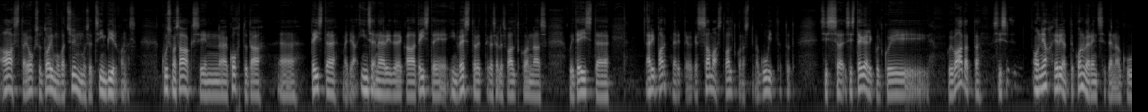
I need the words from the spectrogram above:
aasta jooksul toimuvad sündmused siin piirkonnas, kus ma saaksin kohtuda teiste, ma ei tea, inseneridega, teiste investoritega selles valdkonnas või teiste äripartneritega, kes samast valdkonnast on nagu huvitatud, siis, siis tegelikult kui, kui vaadata, siis on jah, erinevate konverentside nagu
